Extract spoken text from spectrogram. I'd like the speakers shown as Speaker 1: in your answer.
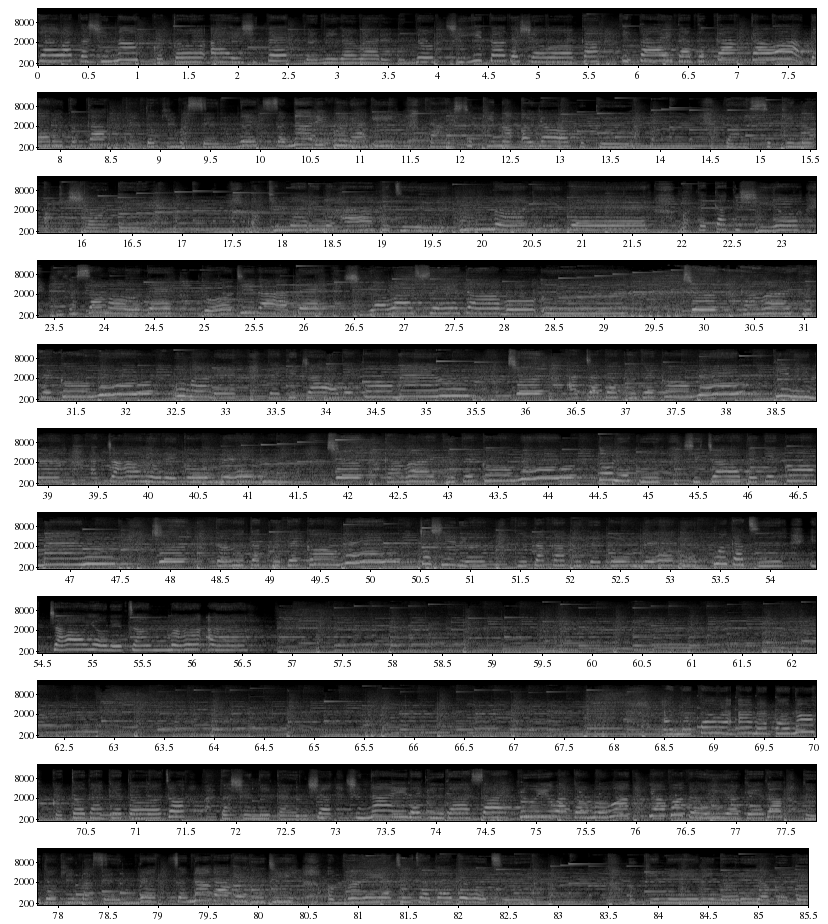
Speaker 1: 私のことを愛して何が悪いの知ったでしょうか？痛いだとか変わってるとか？届きませんね。そのりぐらい大好きなお洋服。大好きなお化粧でお決まりのハーフズ。巻いてお出かけしよう。日傘もでポーチだって。ちゃっててごめん。ちゅと歌くてごめん。女子力高くてごめん。ムカついちゃうよねざま私に感謝しないでください。類は友を呼ぶといいやけど届きませんね。その崖口重いやつとか物お気に入りのり横で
